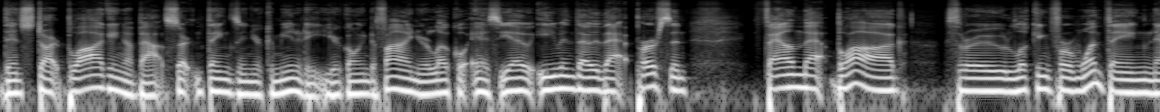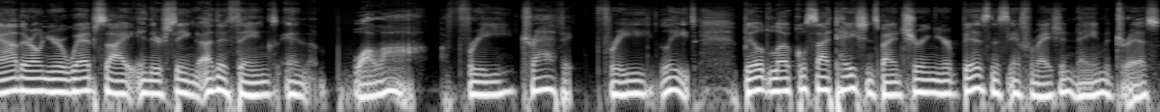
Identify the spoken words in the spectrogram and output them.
then start blogging about certain things in your community. You're going to find your local SEO, even though that person found that blog through looking for one thing. Now they're on your website and they're seeing other things, and voila, free traffic, free leads. Build local citations by ensuring your business information, name, address,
